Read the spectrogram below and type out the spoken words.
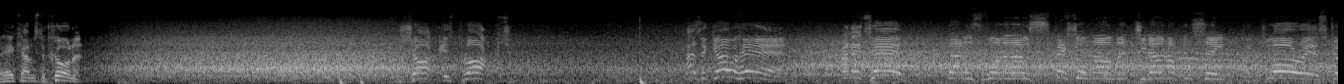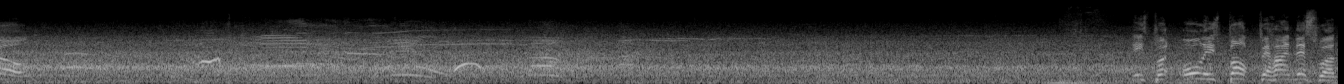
Here comes the corner. The shot is blocked. Has a go here. And it's in. That is one of those special moments you don't often see. A glorious goal. He's put all his bulk behind this one.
